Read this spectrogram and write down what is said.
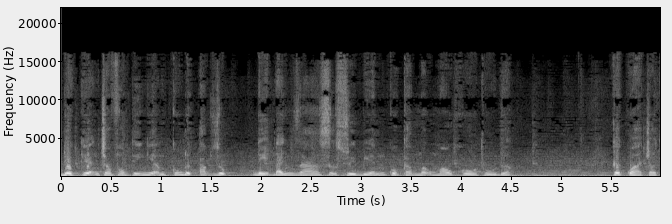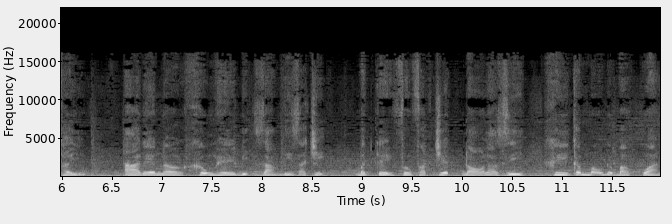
Điều kiện trong phòng thí nghiệm cũng được áp dụng để đánh giá sự suy biến của các mẫu máu khô thu được. Kết quả cho thấy ADN không hề bị giảm đi giá trị bất kể phương pháp chiết đó là gì khi các mẫu được bảo quản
